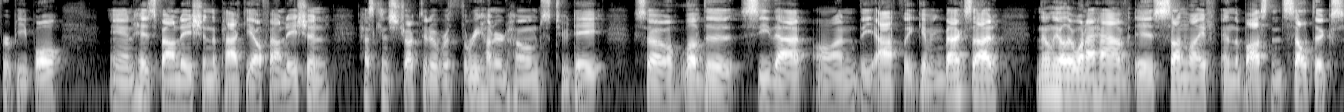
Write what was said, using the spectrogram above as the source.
for people. And his foundation, the Pacquiao Foundation, has constructed over 300 homes to date so love to see that on the athlete giving backside. And the only other one I have is Sun Life and the Boston Celtics.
